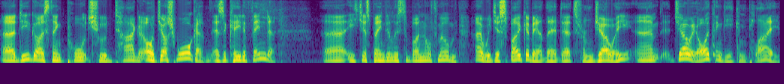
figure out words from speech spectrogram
Uh, do you guys think Port should target? Oh, Josh Walker as a key defender. Uh, he's just been delisted by North Melbourne. Oh, we just spoke about that. That's from Joey. Um, Joey, I think he can play,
